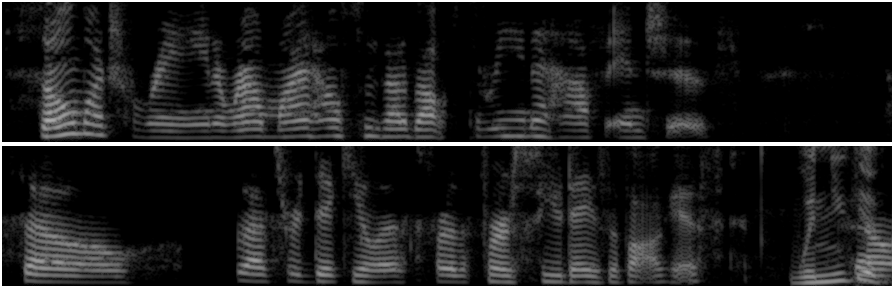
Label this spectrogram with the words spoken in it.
so much rain. Around my house, we got about three and a half inches. So that's ridiculous for the first few days of August. When you So, get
